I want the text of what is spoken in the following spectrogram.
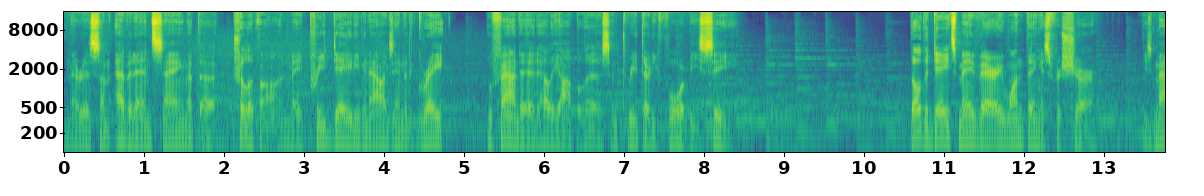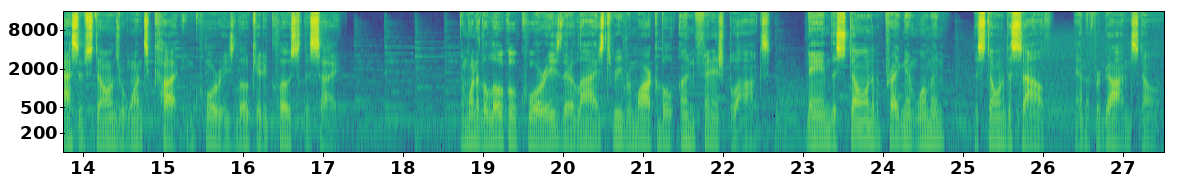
And there is some evidence saying that the Trilithon may predate even Alexander the Great, who founded Heliopolis in 334 BC. Though the dates may vary, one thing is for sure these massive stones were once cut in quarries located close to the site. In one of the local quarries, there lies three remarkable unfinished blocks, named the Stone of the Pregnant Woman, the Stone of the South, and the Forgotten Stone.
